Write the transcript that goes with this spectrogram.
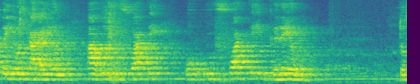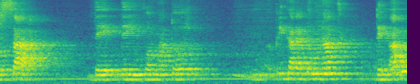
că Ion Caraion a avut un foarte, o, un foarte greu dosar de, de informator prin care a dăunat, de, o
